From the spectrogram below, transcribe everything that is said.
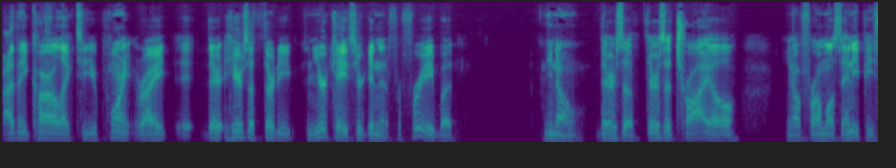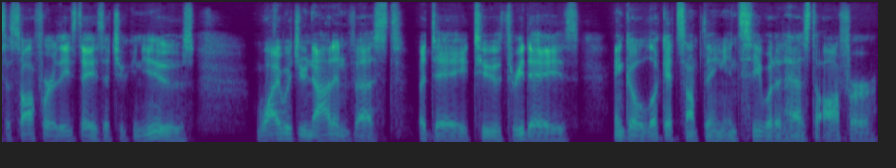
I think Carl, like to your point, right? It, there, here's a thirty. In your case, you're getting it for free, but you know, there's a there's a trial, you know, for almost any piece of software these days that you can use. Why would you not invest a day, two, three days, and go look at something and see what it has to offer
